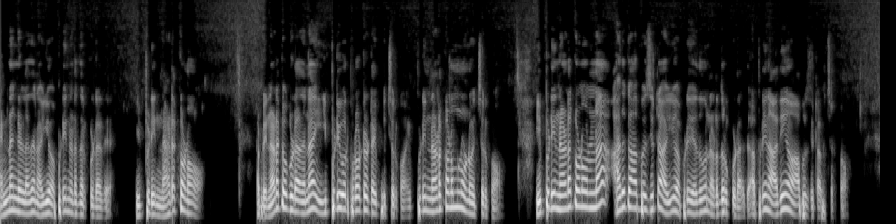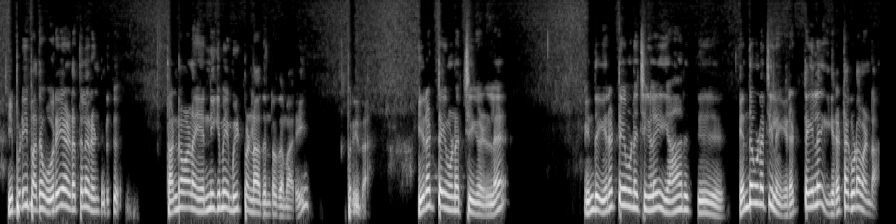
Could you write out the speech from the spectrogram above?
எண்ணங்கள்ல தானே. ஐயோ அப்படி நடந்துடக்கூடாது இப்படி நடக்கணும். அப்படி நடக்கக்கூடாதுன்னா இப்படி ஒரு ப்ரோட்டோடைப் வச்சிருக்கோம். இப்படி நடக்கணும்னு ஒன்று வச்சிருக்கோம். இப்படி நடக்கணும்னா அதுக்கு ஆப்போசிட்டா ஐயோ அப்படி எதுவும் நடந்துடக்கூடாது அப்படின்னு அதையும் ஆப்போசிட்டா வச்சிருக்கோம். இப்படி பார்த்தா ஒரே இடத்துல ரெண்டு இருக்கு. தண்டவாளம் என்னைக்குமே மீட் பண்ணாதுன்றத மாதிரி. புரியுதா? இரட்டை உணர்ச்சிகள்ல இந்த இரட்டை உணர்ச்சிகளை யாருக்கு? எந்த உணர்ச்சி இல்லை. இரட்டையில இரட்டை கூட வேண்டாம்.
